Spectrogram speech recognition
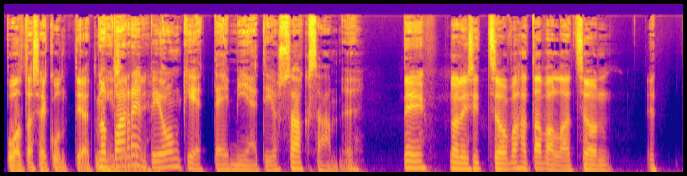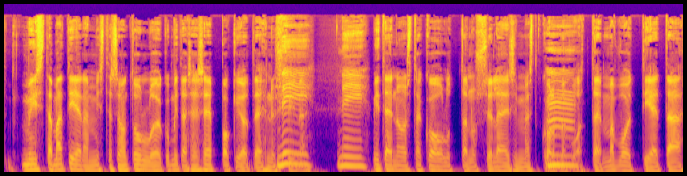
puolta sekuntia, että No mihin se meni. parempi onkin, ettei mieti, jos Saksaan myy. Niin, no niin sitten se on vähän tavallaan, että se on, että mistä mä tiedän, mistä se on tullut, joku mitä se Seppokin on tehnyt Niin, siinä. niin. Miten on sitä kouluttanut siellä ensimmäistä kolme Mm. vuotta, en mä voi tietää.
